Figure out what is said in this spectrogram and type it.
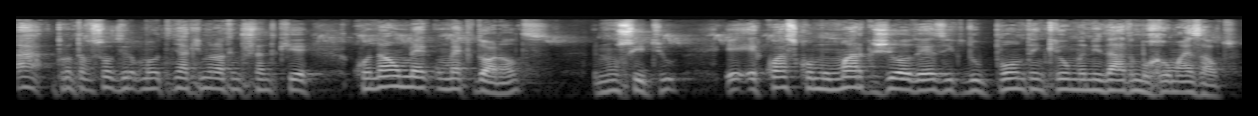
ah, pronto, estava só a dizer, tinha aqui uma nota interessante que é, quando há um, Mac, um McDonald's num sítio, é, é, quase como um marco geodésico do ponto em que a humanidade morreu mais alto.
